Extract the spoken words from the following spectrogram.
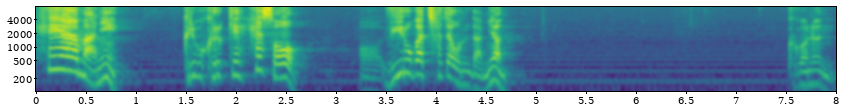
해야만이 그리고 그렇게 해서 어, 위로가 찾아온다면 그거는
